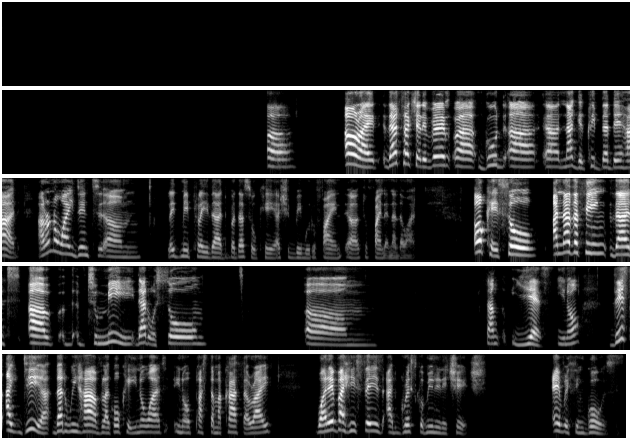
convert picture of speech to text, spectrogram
Uh, all right, that's actually a very uh, good uh, uh, nugget clip that they had. I don't know why it didn't um, let me play that, but that's okay. I should be able to find uh, to find another one. Okay, so another thing that uh, to me that was so um thank yes, you know this idea that we have, like okay, you know what, you know Pastor MacArthur, right? Whatever he says at Grace Community Church, everything goes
